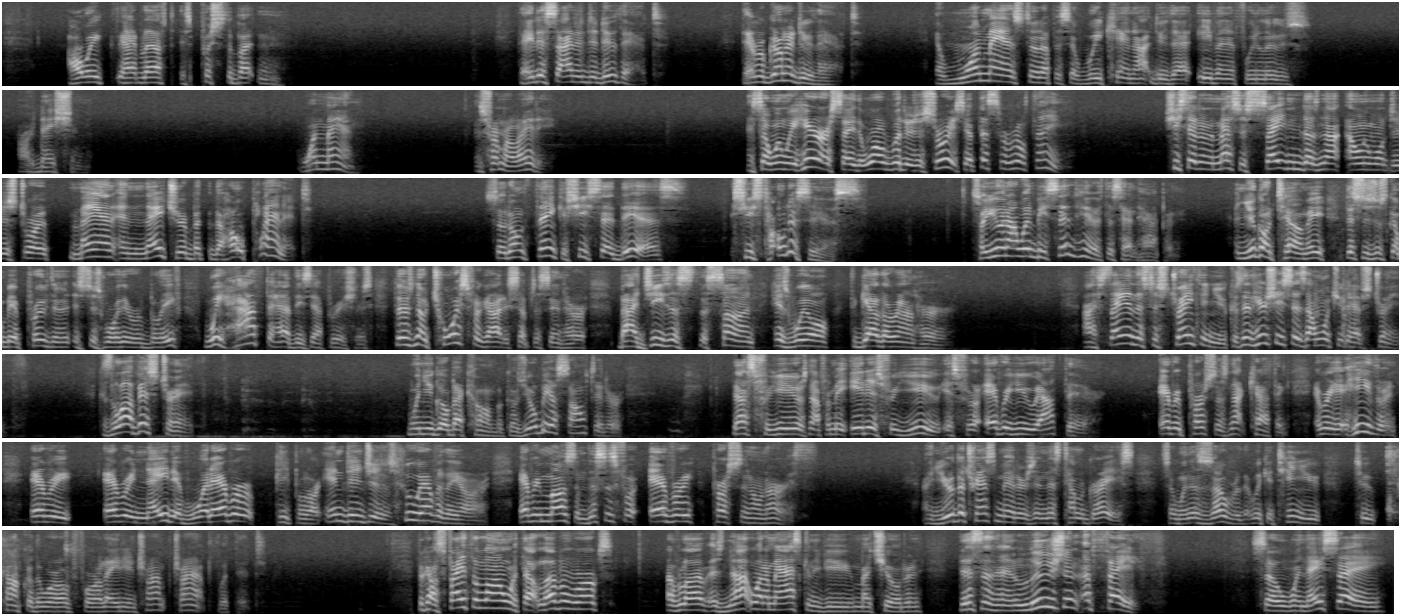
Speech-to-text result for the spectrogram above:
All we have left is push the button. They decided to do that. They were going to do that. And one man stood up and said, we cannot do that even if we lose our nation. One man. It's from Our Lady. And so when we hear her say the world would have destroyed itself, that's the real thing. She said in the message, Satan does not only want to destroy man and nature, but the whole planet. So don't think if she said this, she's told us this. So you and I wouldn't be sitting here if this hadn't happened. And you're going to tell me this is just going to be approved and it's just worthy of belief. We have to have these apparitions. There's no choice for God except to send her by Jesus the Son, His will to gather around her. I'm saying this to strengthen you because then here she says, I want you to have strength. Because love is strength when you go back home because you'll be assaulted or that's for you, it's not for me. It is for you. It's for every you out there. Every person is not Catholic. Every heathen, every every native, whatever people are, indigenous, whoever they are, every Muslim, this is for every person on earth. And you're the transmitters in this time of grace. So when this is over, that we continue to conquer the world for Our Lady and triumph, triumph with it. Because faith alone without love and works of love is not what I'm asking of you, my children. This is an illusion of faith. So when they say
